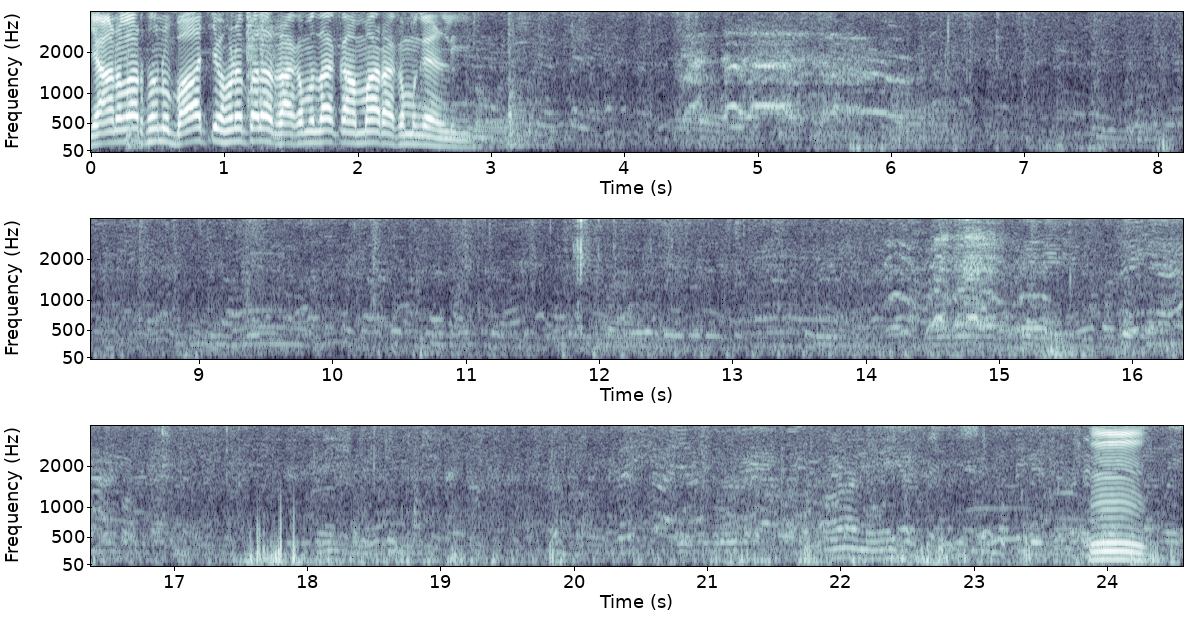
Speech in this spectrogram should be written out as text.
ਜਾਨਵਰ ਤੁਹਾਨੂੰ ਬਾਅਦ ਚ ਹੁਣ ਪਹਿਲਾਂ ਰਕਮ ਦਾ ਕੰਮ ਆ ਰਕਮ ਗਿਣ ਲਈ ਹੂੰ।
